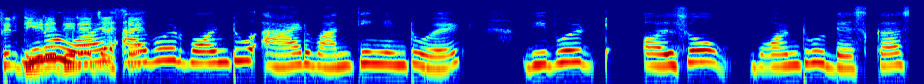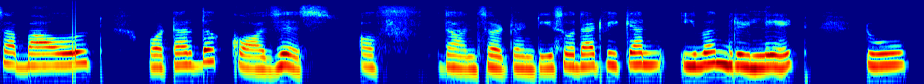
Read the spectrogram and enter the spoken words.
फिर धीरे you know जैसे I would want to add one thing into it we would also want to discuss about what are the causes of the uncertainty so that we can even relate to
